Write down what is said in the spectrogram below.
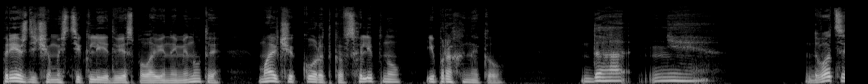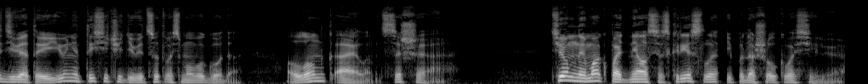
Прежде чем истекли две с половиной минуты, мальчик коротко всхлипнул и прохныкал. «Да не...» 29 июня 1908 года. Лонг-Айленд, США. Темный маг поднялся с кресла и подошел к Василию.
